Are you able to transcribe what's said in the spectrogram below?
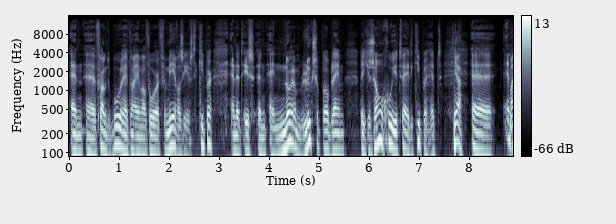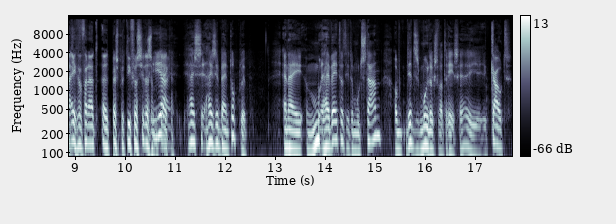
En uh, Frank de Boer heeft nou eenmaal voor Vermeer als eerste keeper. En het is een enorm luxe probleem dat je zo'n goede tweede keeper hebt. Ja, uh, en maar even vanuit het perspectief van Silas bekeken. Ja, hij, hij zit bij een topclub. En hij, hij weet dat hij er moet staan. Op, dit is het moeilijkste wat er is. Hè. Koud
